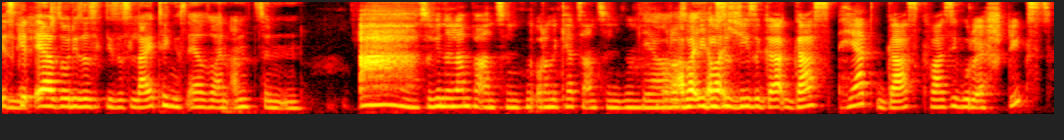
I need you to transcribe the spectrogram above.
es geht eher so, dieses, dieses Lighting ist eher so ein Anzünden. Ah, so wie eine Lampe anzünden oder eine Kerze anzünden. Ja, oder aber- so wie aber diese, ich- diese Ga Gas, Herdgas quasi, wo du erstickst.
